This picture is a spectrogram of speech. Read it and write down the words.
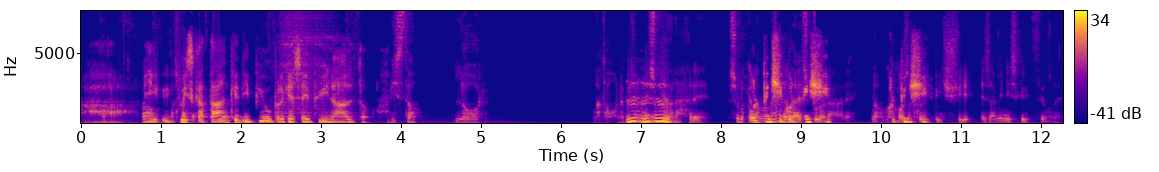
Ah, Oh, e qui scatta anche di più perché sei più in alto. Visto? Lore. Madonna, bisogna Mm, mm, esplorare. Solo che Colpisci, non è da esplorare. No, ma Colpisci. cosa colpisci? Esami in iscrizione.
